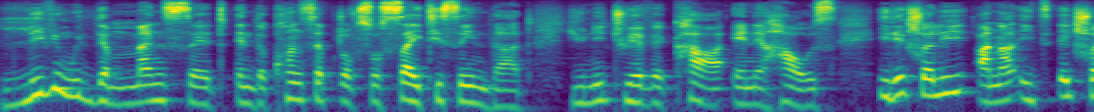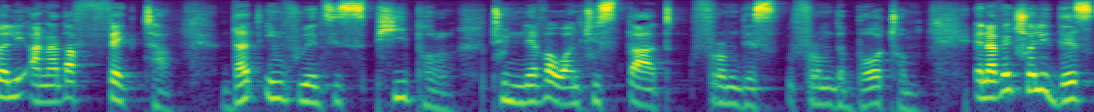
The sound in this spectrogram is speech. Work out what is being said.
living with the mindset and the concept of society saying that you need to have a car and a house, it actually, it's actually another factor that influences people to never want to start from from this from the bottom. And I've actually this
